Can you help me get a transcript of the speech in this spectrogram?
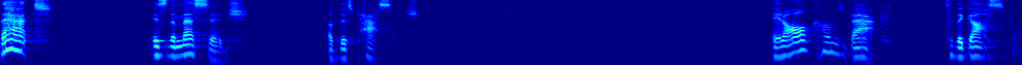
That is the message of this passage. It all comes back to the gospel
